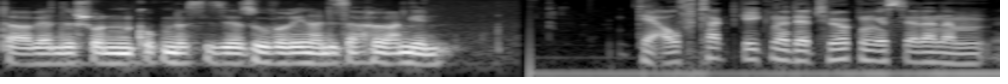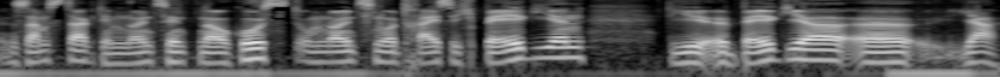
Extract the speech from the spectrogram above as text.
da werden sie schon gucken, dass sie sehr souverän an die Sache rangehen. Der Auftaktgegner der Türken ist ja dann am Samstag, dem 19. August um 19.30 Uhr Belgien die äh, Belgier, äh, ja,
